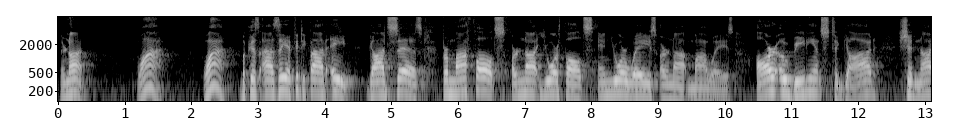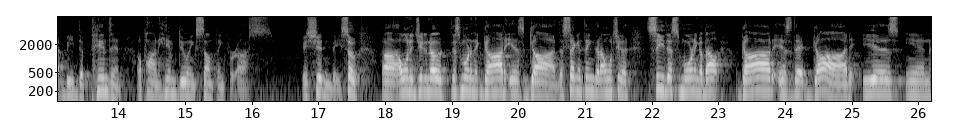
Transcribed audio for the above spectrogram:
They're not. Why? Why? Because Isaiah 55 8, God says, For my thoughts are not your thoughts, and your ways are not my ways. Our obedience to God should not be dependent upon Him doing something for us. It shouldn't be. So, uh, I wanted you to know this morning that God is God. The second thing that I want you to see this morning about God is that God is in,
